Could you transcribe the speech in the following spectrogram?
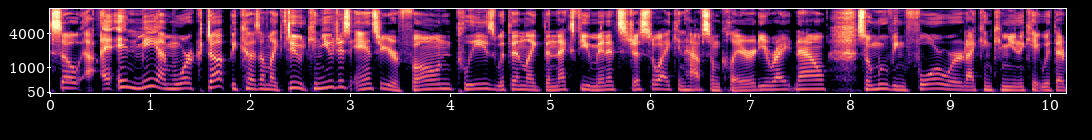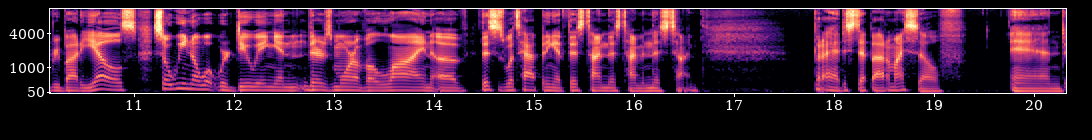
So uh, in me, I'm worked up because I'm like, dude, can you just answer your phone, please, within like the next few minutes, just so I can have some clarity right now? So moving forward, I can communicate with everybody else so we know what we're doing and there's more of a line of this is what's happening at this time, this time, and this time. But I had to step out of myself and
